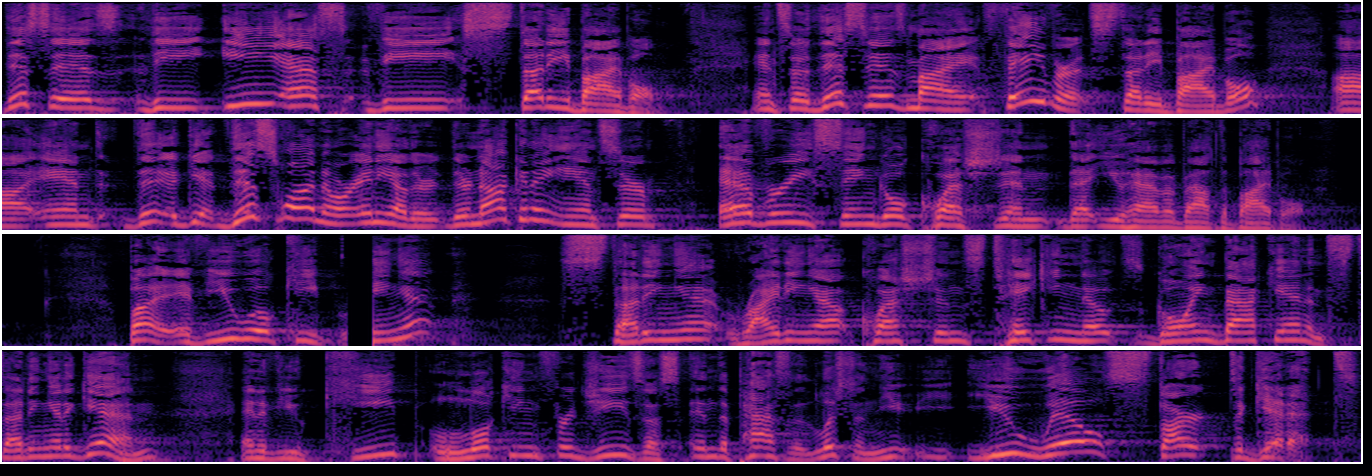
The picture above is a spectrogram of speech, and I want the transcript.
this is the ESV Study Bible. And so this is my favorite study Bible. Uh, and th- again, this one or any other, they're not going to answer every single question that you have about the Bible. But if you will keep reading it, studying it, writing out questions, taking notes, going back in and studying it again. And if you keep looking for Jesus in the passage, listen, you, you will start to get it.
